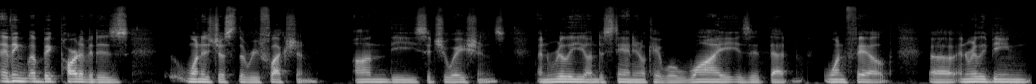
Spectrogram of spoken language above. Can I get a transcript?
I think a big part of it is one is just the reflection on the situations and really understanding okay well why is it that one failed? Uh, and really being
